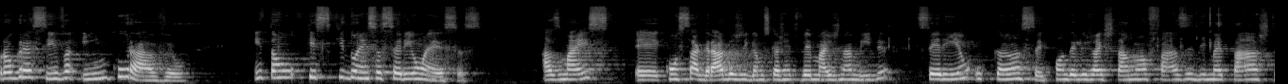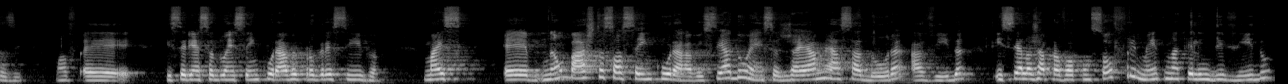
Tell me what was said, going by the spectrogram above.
progressiva e incurável. Então, que, que doenças seriam essas? As mais é, consagradas, digamos, que a gente vê mais na mídia, seriam o câncer, quando ele já está numa fase de metástase, uma, é, que seria essa doença incurável e progressiva. Mas é, não basta só ser incurável, se a doença já é ameaçadora à vida e se ela já provoca um sofrimento naquele indivíduo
